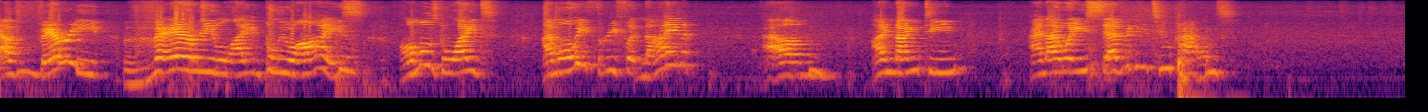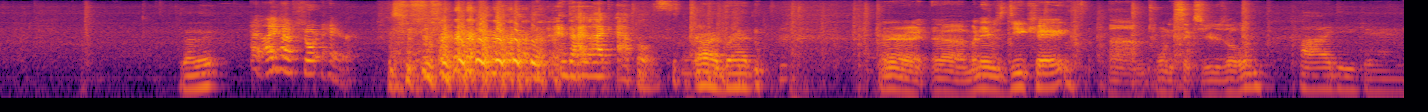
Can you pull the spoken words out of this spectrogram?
have very, very light blue eyes, almost white. I'm only three foot nine. Um, I'm 19, and I weigh 72 pounds. Is that it? And I have short hair. and I like apples. All right, Brad. All right. Uh, my name is DK. I'm 26 years old. hi, DK.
